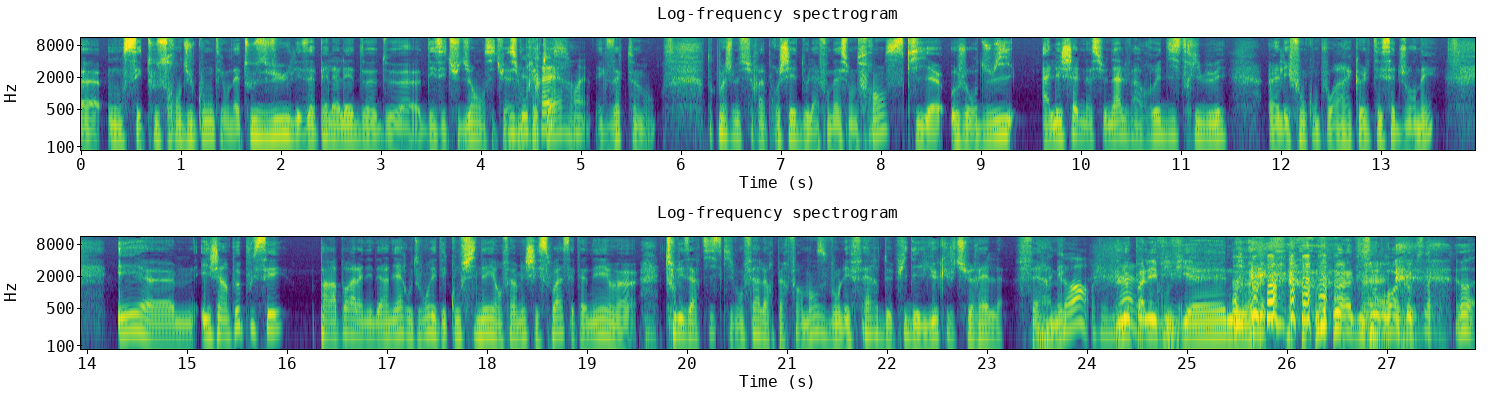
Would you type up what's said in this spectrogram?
Euh, on s'est tous rendu compte et on a tous vu les appels à l'aide de, euh, des étudiants en situation détresse, précaire. ouais. Exactement. Donc moi, je me suis rapprochée de la Fondation de France qui aujourd'hui à l'échelle nationale, va redistribuer les fonds qu'on pourra récolter cette journée. Et, euh, et j'ai un peu poussé par rapport à l'année dernière où tout le monde était confiné et enfermé chez soi. Cette année, euh, tous les artistes qui vont faire leurs performances vont les faire depuis des lieux culturels fermés. Le Palais Vivienne, euh, des endroits comme ça. Non,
